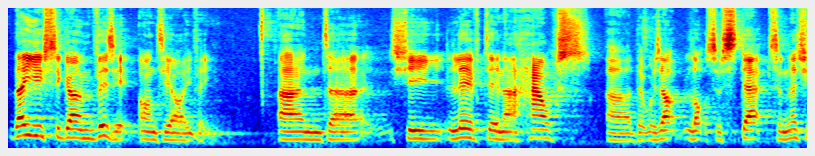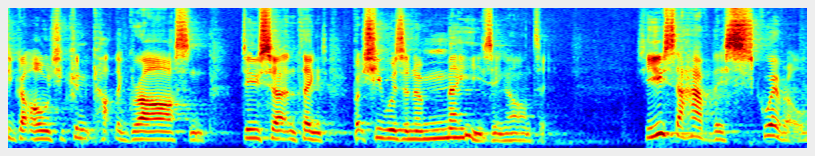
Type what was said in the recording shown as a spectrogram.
they used to go and visit Auntie Ivy. And uh, she lived in a house uh, that was up lots of steps. And as she got old, she couldn't cut the grass and do certain things. But she was an amazing auntie. She used to have this squirrel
